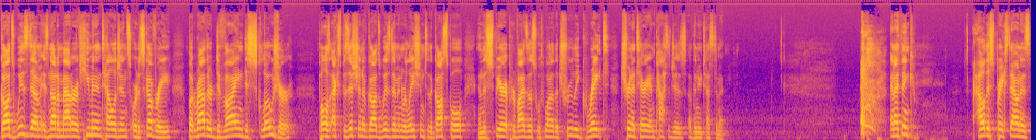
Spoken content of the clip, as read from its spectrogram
God's wisdom is not a matter of human intelligence or discovery, but rather divine disclosure. Paul's exposition of God's wisdom in relation to the gospel and the Spirit provides us with one of the truly great Trinitarian passages of the New Testament. and I think how this breaks down is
